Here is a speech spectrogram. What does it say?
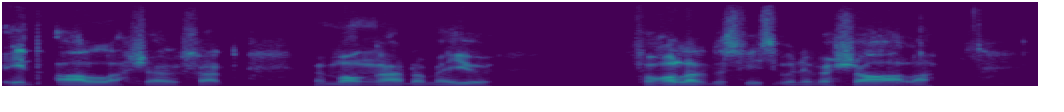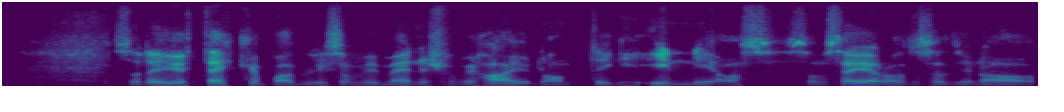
inte alla självklart, men många av dem är ju förhållandevis universala. Så det är ju ett tecken på att liksom vi människor, vi har ju någonting in i oss som säger åt oss att you know,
